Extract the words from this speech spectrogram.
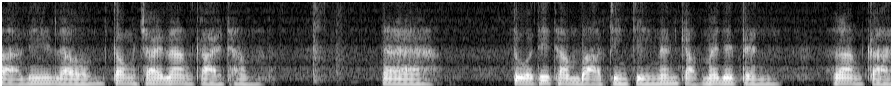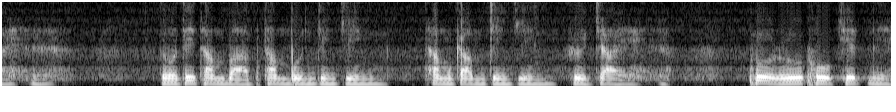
บาปนี้เราต้องใช้ร่างกายทำแต่ตัวที่ทำบาปจริง ๆ นั้นกลับไม่ได้เป็นร่างกาย ตัวที่ทำบาปทำบุญจริง ๆ ทำกรรมจริง ๆ คือใจ ผู้รู้ผู้คิดนี่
